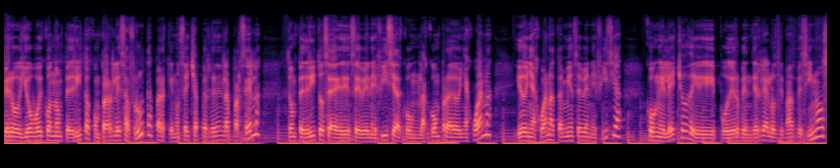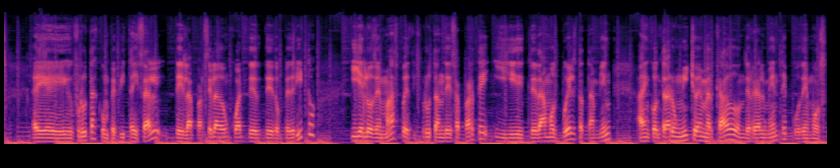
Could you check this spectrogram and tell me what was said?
pero yo voy con don Pedrito a comprarle esa fruta para que no se eche a perder en la parcela. Don Pedrito se, beneficia con la compra de doña Juana y doña Juana también se beneficia con el hecho de poder venderle a los demás vecinos eh, frutas con pepita y sal de la parcela de don, Juan, de, don Pedrito y los demás pues disfrutan de esa parte y le damos vuelta también a encontrar un nicho de mercado donde realmente podemos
